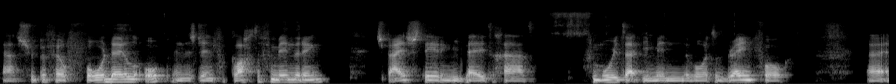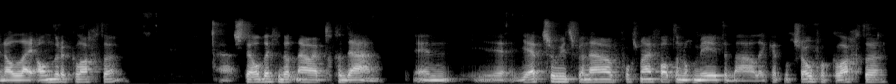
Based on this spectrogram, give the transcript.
ja, superveel voordelen op. In de zin van klachtenvermindering, spijsvertering die beter gaat, vermoeidheid die minder wordt, de brain fog uh, en allerlei andere klachten. Stel dat je dat nou hebt gedaan en je, hebt zoiets van, nou, volgens mij valt er nog meer te balen. Ik heb nog zoveel klachten.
